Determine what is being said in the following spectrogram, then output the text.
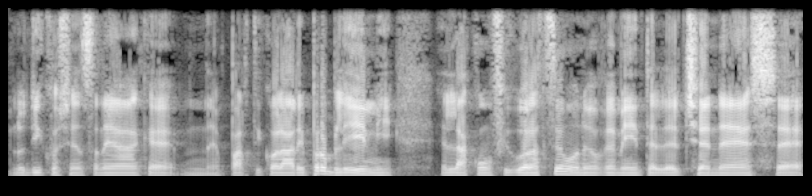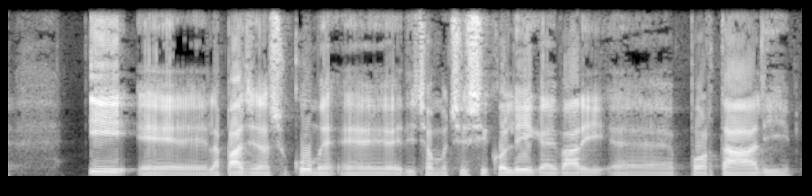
lo dico senza neanche particolari problemi, la configurazione ovviamente del CNS e eh, la pagina su come eh, diciamo ci si collega ai vari eh, portali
